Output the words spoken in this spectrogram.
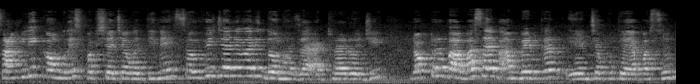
सांगली काँग्रेस पक्षाच्या वतीने सव्वीस जानेवारी दोन हजार अठरा रोजी डॉक्टर बाबासाहेब आंबेडकर यांच्या पुतळ्यापासून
